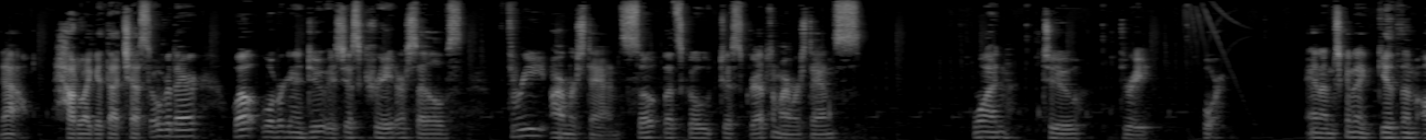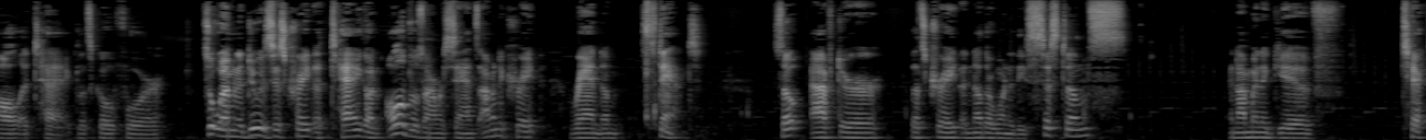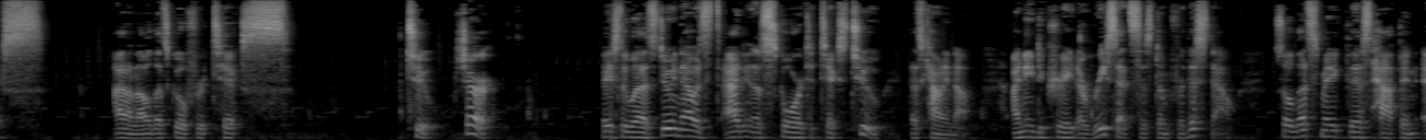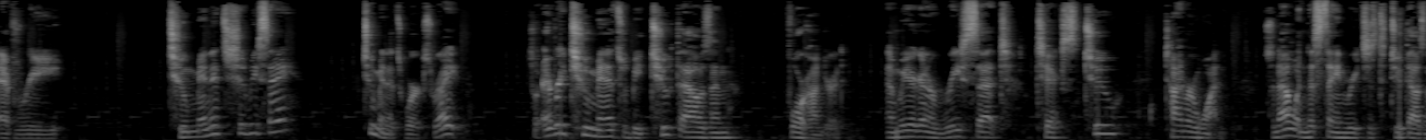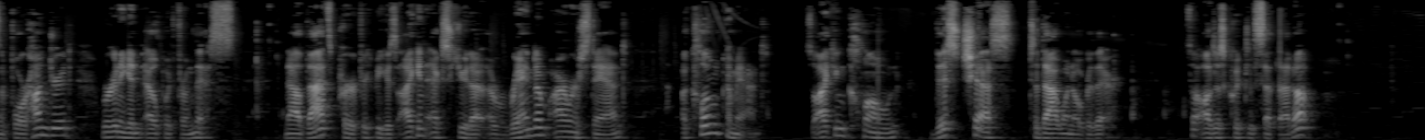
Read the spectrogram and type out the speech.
Now, how do I get that chest over there? Well, what we're going to do is just create ourselves three armor stands. So let's go just grab some armor stands. One, two, three, four. And I'm just going to give them all a tag. Let's go for... So what I'm to do is just create a tag on all of those armor stands. I'm going to create random stand. So after, let's create another one of these systems. And I'm going to give ticks I don't know, let's go for ticks 2. Sure. Basically what it's doing now is it's adding a score to ticks 2 that's counting up. I need to create a reset system for this now. So let's make this happen every two minutes, should we say? Two minutes works, right? So every two minutes would be 2,400. And we are to reset ticks 2 timer one. So now when this thing reaches to 2,400, we're going to get an output from this. Now that's perfect because I can execute a, a random armor stand, a clone command. So I can clone this chest to that one over there. So I'll just quickly set that up.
